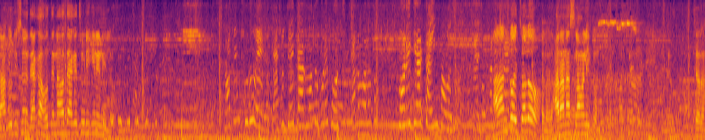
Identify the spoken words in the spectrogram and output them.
রাকুদির সঙ্গে দেখা হতে না হতে আগে চুড়ি কিনে নিল। শপিং শুরু হয়ে গেছে। আসলে যে তার মতো করে করছে, কেন পরে গিয়ে আর টাইম পাওয়া যায় আরান কই চলো। চলো আরান আসসালামু আলাইকুম। চলো।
